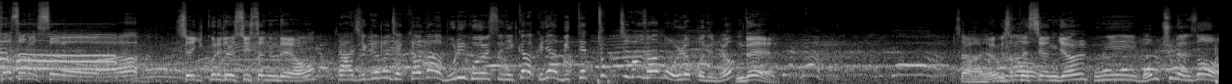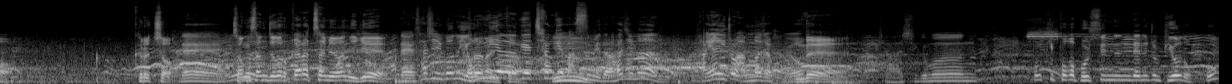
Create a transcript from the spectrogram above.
벗어났어요. 아, 쐐기골이 될 수 있었는데요. 자, 지금은 제카가 물이 고여 있으니까 그냥 밑에 툭 찍어서 한번 올렸거든요. 네. 자 아, 여기서 패스 연결. 공이 멈추면서 그렇죠. 네, 이거는- 정상적으로 깔아차면 이게 네, 사실 이거는. 영리하게 찬게 음. 맞습니다. 하지만 방향이 좀 안 맞았고요. 네. 자, 지금은 골키퍼가 볼 수 있는 데는 좀 비워놓고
